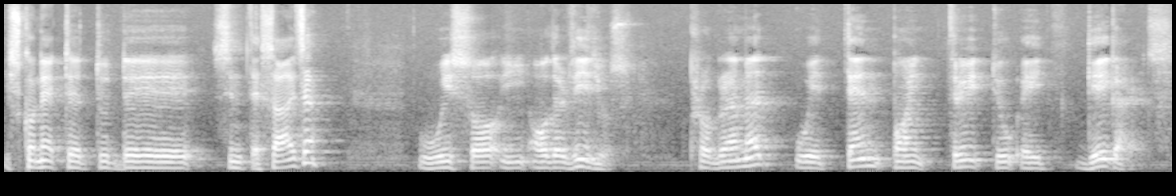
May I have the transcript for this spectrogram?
is connected to the synthesizer we saw in other videos, programmed with 10.328 gigahertz.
